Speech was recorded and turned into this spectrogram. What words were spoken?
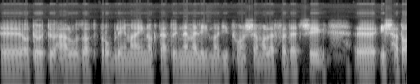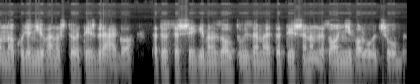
ö, a töltőhálózat problémáinak, tehát hogy nem elég nagy itthon sem a lefedettség, ö, és hát annak, hogy a nyilvános töltés drága. Tehát összességében az autó üzemeltetése nem lesz annyival olcsóbb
